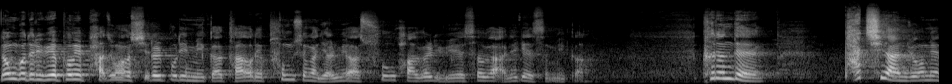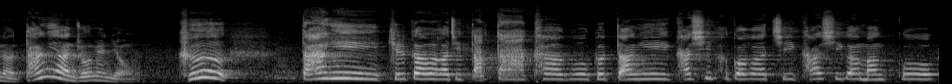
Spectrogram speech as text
농부들이 왜 봄에 파종하고 씨를 뿌립니까? 가을에 풍성한 열매와 수확을 위해서가 아니겠습니까? 그런데 밭이 안 좋으면은 땅이 안 좋으면요. 그 땅이 길가와 같이 딱딱하고 그 땅이 가시밭과 같이 가시가 많고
